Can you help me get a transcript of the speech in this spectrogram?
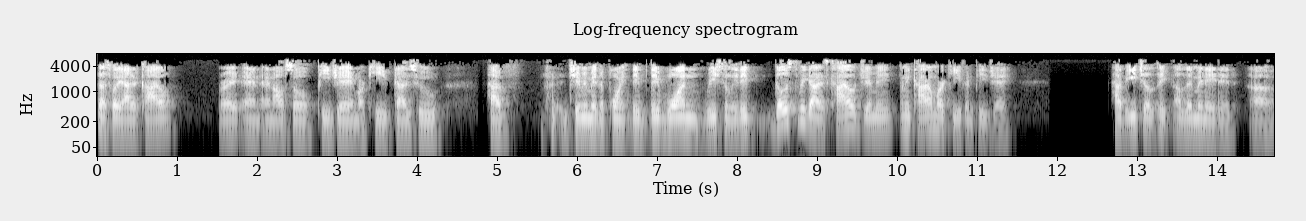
that's why they added Kyle, right? And and also PJ and Markieff, guys who have Jimmy made the point. They've they've won recently. They those three guys, Kyle, Jimmy, I mean Kyle, Markieff, and PJ, have each el- eliminated uh,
